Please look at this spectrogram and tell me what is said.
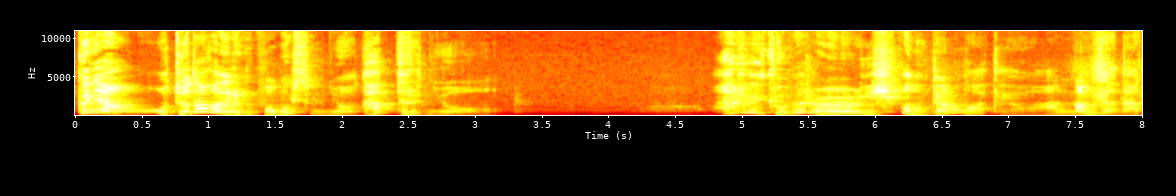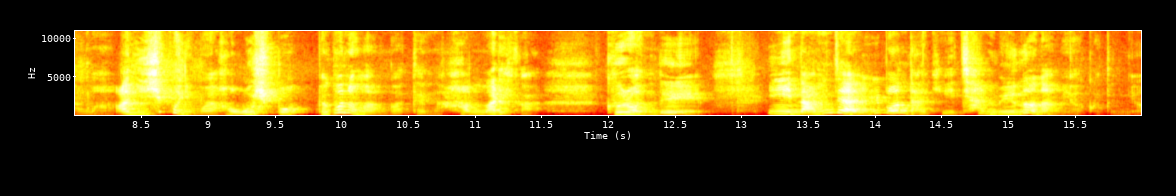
그냥 어쩌다가 이렇게 보고 있으면요. 닭들은요. 하루에 교배를 20번 넘게 하는 것 같아요. 한 남자 닭만. 아니 20번이 뭐야? 한 50번? 100번 넘게 하는 것 같아요. 한 마리가. 그런데 이 남자 1번 닭이 참 매너남이었거든요.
